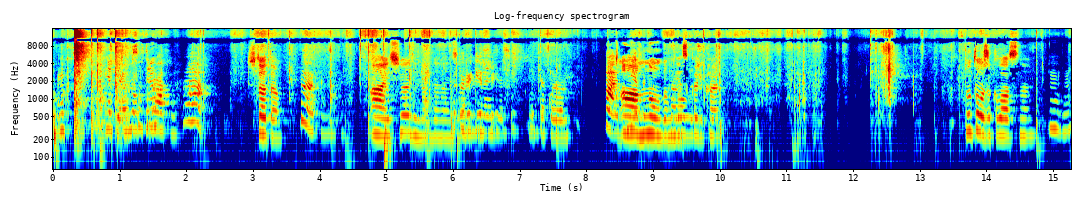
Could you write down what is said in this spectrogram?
Ну, я первый Ну, смотрю. аккуратно. Что там? А, еще один органайзер. который Органайзер. Вот такой он. А, А, много, коробочки. несколько. Ну, тоже классно. Мгм.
